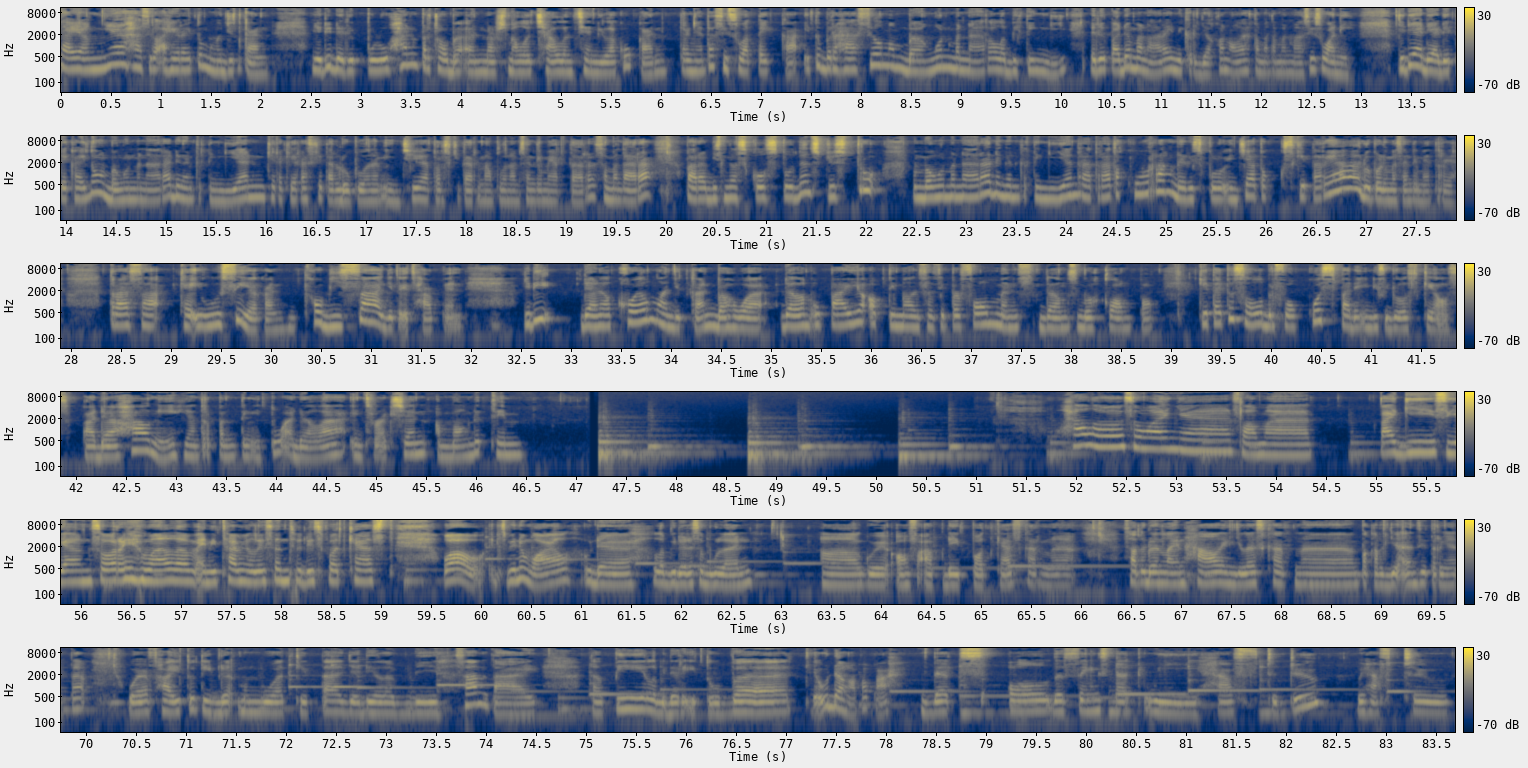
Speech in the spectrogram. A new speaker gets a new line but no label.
Sayangnya hasil akhirnya itu mengejutkan. Jadi dari puluhan percobaan marshmallow challenge yang dilakukan, ternyata siswa TK itu berhasil membangun menara lebih tinggi daripada menara yang dikerjakan oleh teman-teman mahasiswa nih. Jadi adik-adik TK itu membangun menara dengan ketinggian kira-kira sekitar 26 inci atau sekitar 66 cm. Sementara para business school students justru membangun menara dengan ketinggian rata-rata kurang dari 10 inci atau sekitar ya 25 cm ya. Terasa kayak ilusi ya kan kok bisa gitu it's happen jadi Daniel Coyle melanjutkan bahwa dalam upaya optimalisasi performance dalam sebuah kelompok, kita itu selalu berfokus pada individual skills. Padahal nih, yang terpenting itu adalah interaction among the team. Halo semuanya, selamat pagi, siang, sore, malam, anytime you listen to this podcast. Wow, it's been a while, udah lebih dari sebulan uh, gue off update podcast karena satu dan lain hal yang jelas karena pekerjaan sih ternyata WFH itu tidak membuat kita jadi lebih santai tapi lebih dari itu. But ya udah nggak apa-apa. That's all the things that we have to do. We have to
